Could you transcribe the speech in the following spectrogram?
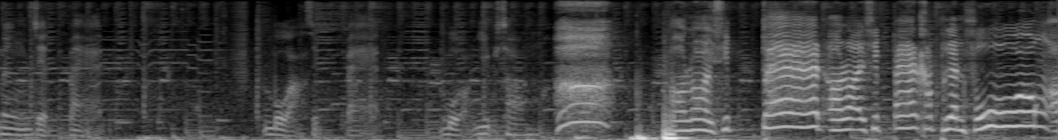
หนึ่งเจ็ดแปดบวกสิบแปดบวกยี่สิบสองอร่อยสิบแปดอร่อยสิบแปดครับเพื่อนฝูงอ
